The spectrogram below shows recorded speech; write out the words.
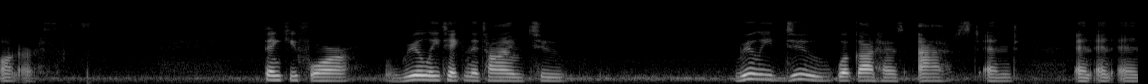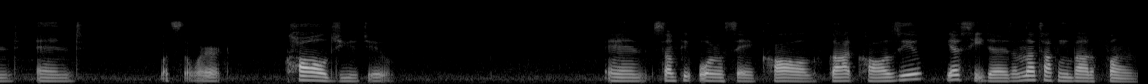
on earth. Thank you for really taking the time to really do what God has asked and and and and and what's the word? Called you to do. And some people will say called. God calls you yes he does. I'm not talking about a phone.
